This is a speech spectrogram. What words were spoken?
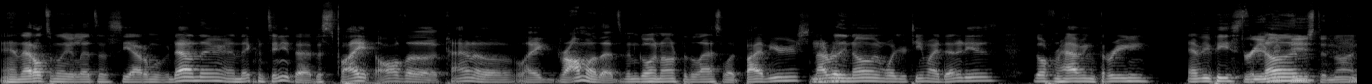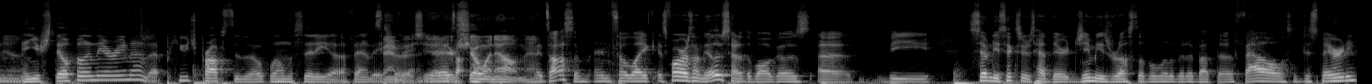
and that ultimately led to Seattle moving down there, and they continued that despite all the kind of like drama that's been going on for the last what five years, not Mhm. really knowing what your team identity is. You go from having three MVPs Three to none, MVPs to none. Yeah. and you're still filling the arena. That huge props to the Oklahoma City uh, fan base. Fan base, yeah, Yeah, they're it's- showing out, man. It's awesome. And so, like, as far as on the other side of the ball goes, uh, the 76ers had their jimmies rustled a little bit about the foul disparity.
